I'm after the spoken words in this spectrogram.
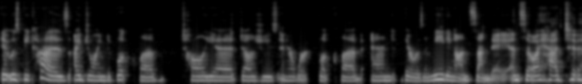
It was because I joined a book club, Talia Deljieu's Inner Work Book Club, and there was a meeting on Sunday, and so I had to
